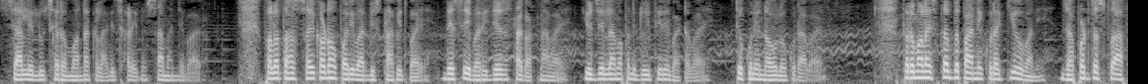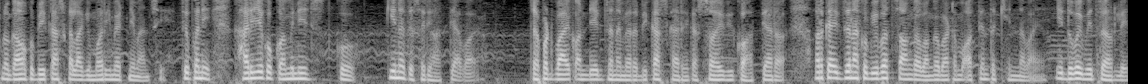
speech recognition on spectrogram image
स्यालले लुछेर मर्नका लागि छाडिनु सामान्य भयो। फलत सैकडौँ परिवार विस्थापित भए देशैभरि जे जस्ता घटना भए यो जिल्लामा पनि दुईतिरैबाट भए त्यो कुनै नौलो कुरा भएन। तर मलाई स्तब्ध पार्ने कुरा के हो भने झपट जस्तो आफ्नो गाउँको विकासका लागि मरिमेट्ने मान्छे त्यो पनि खारिएको कम्युनिस्टको किन त्यसरी हत्या भयो? झपट बाहेक अन्य एकजना मेरा विकास कार्यका सहयोगीको हत्या र अर्का एकजनाको विभत्स अङ्गभङ्गबाट म अत्यन्त खिन्न भएँ। यी दुवै मित्रहरूले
